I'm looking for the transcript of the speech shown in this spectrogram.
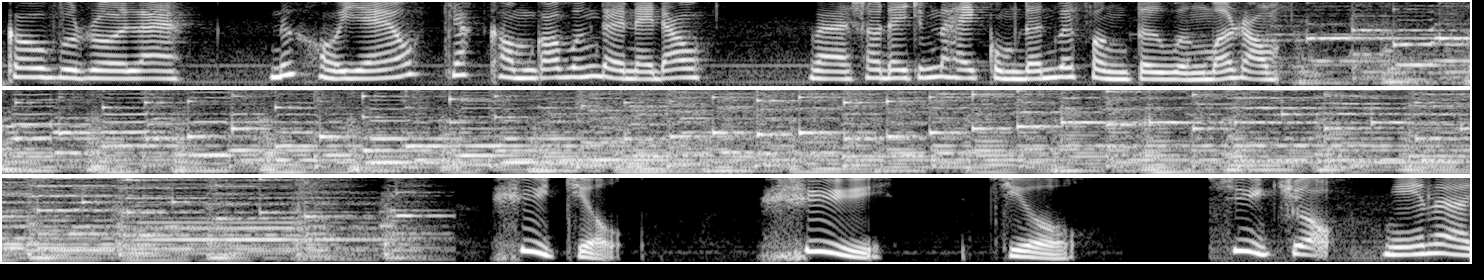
Câu vừa rồi là nước Hồi giáo chắc không có vấn đề này đâu. Và sau đây chúng ta hãy cùng đến với phần từ vựng mở rộng. 酗酒，酗酒， Suy trộn nghĩa là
